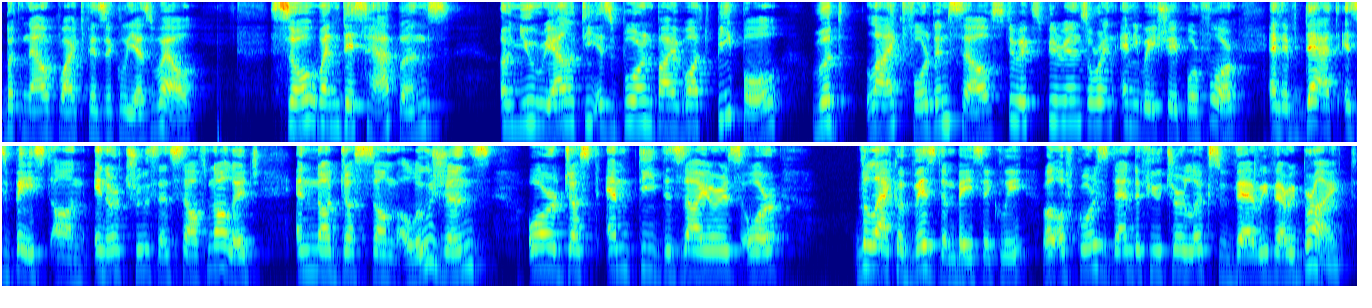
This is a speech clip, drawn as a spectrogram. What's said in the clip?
but now quite physically as well. So, when this happens, a new reality is born by what people would like for themselves to experience or in any way, shape, or form. And if that is based on inner truth and self knowledge, and not just some illusions or just empty desires or the lack of wisdom basically, well, of course, then the future looks very, very bright.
